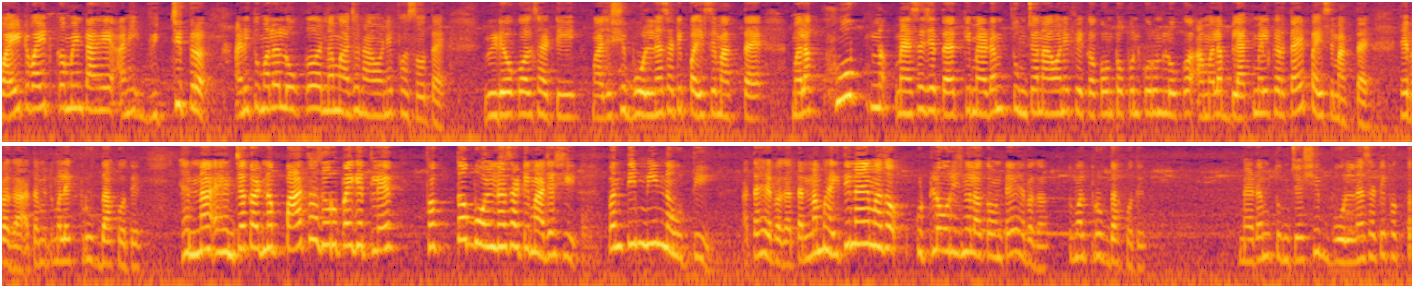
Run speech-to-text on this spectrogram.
वाईट वाईट कमेंट आहे आणि विचित्र. आणि तुम्हाला लोक ना माझ्या नावाने फसवत आहे व्हिडिओ कॉलसाठी माझ्याशी बोलण्यासाठी पैसे मागताय. मला खूप मेसेज येत आहेत की मॅडम तुमच्या नावाने फेक अकाउंट ओपन करून लोक आम्हाला ब्लॅकमेल करताय पैसे मागताय. हे बघा आता मी तुम्हाला एक प्रूफ दाखवते. ह्यांना ह्यांच्याकडनं पाच हजार रुपये घेतले फक्त बोलण्यासाठी माझ्याशी. पण ती मी नव्हती. आता हे बघा त्यांना माहिती नाही माझं कुठलं ओरिजिनल अकाउंट आहे. हे बघा तुम्हाला प्रूफ दाखवते. मॅडम तुमच्याशी बोलण्यासाठी फक्त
